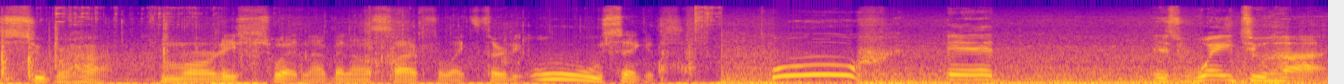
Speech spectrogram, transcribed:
Super hot. I'm already sweating. I've been outside for like 30 ooh seconds. Ooh, it is way too hot.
